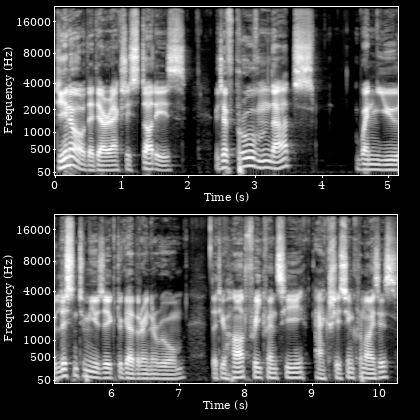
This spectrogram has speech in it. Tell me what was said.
Do you know that there are actually studies which have proven that when you listen to music together in a room, that your heart frequency actually synchronizes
